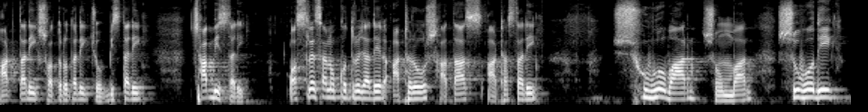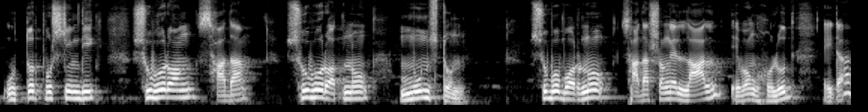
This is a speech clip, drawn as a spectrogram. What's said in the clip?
আট তারিখ, সতেরো তারিখ, চব্বিশ তারিখ, ছাব্বিশ তারিখ। অশ্লেষা নক্ষত্র যাদের আঠেরো, সাতাশ, আঠাশ তারিখ। শুভ বার, সোমবার। শুভ দিক, উত্তর পশ্চিম দিক। শুভ রং, সাদা। শুভ রত্ন, মুনস্টোন। শুভ বর্ণ, সাদার সঙ্গে লাল এবং হলুদ এটা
